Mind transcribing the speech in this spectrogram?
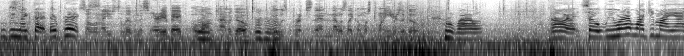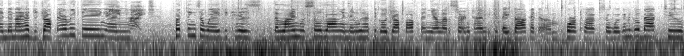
moving like that. They're bricks. So when I used to live in this area, babe, a long time ago, Mhm. it was bricks then. That was like almost 20 years ago. Oh, wow. All right, so we were at Uwajimaya and then I had to drop everything and right. put things away because the line was so long and then we had to go drop off Danielle at a certain time because they dock at um, 4 o'clock. So we're gonna go back to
